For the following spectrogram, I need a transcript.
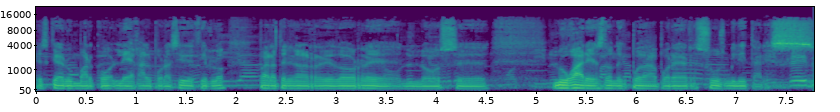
es crear un marco legal, por así decirlo, para tener alrededor eh, los. Eh, lugares donde pueda poner sus militares.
